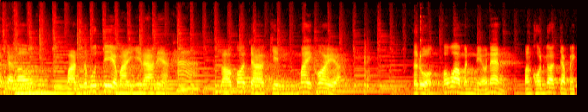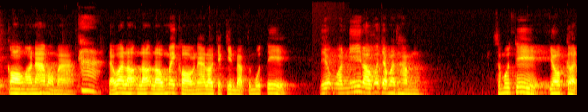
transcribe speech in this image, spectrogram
ลังจากเราปั่นสมูทตี้ออกมาอย่างนี้แล้วเนี่ย ค่ะเราก็จะกินไม่ค่อยสะดวก เพราะว่ามันเหนียวแน่น บางคนก็จะไปกรองเอาน้ำออกมา ค่ะ แต่ว่าเราเราเราไม่กรองนะ เราจะกินแบบสมูทตี้ เดี๋ยววันนี้เราก็จะมาทำสมูทตี้โยเกิร์ต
